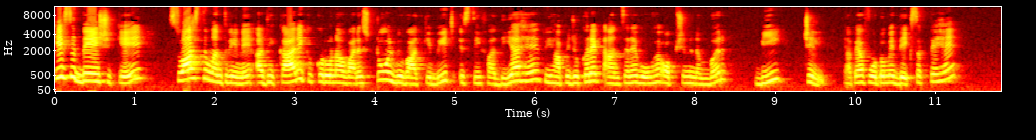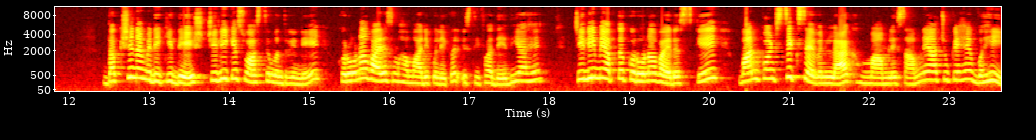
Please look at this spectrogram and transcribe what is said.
किस देश के स्वास्थ्य मंत्री ने आधिकारिक कोरोना वायरस टोल विवाद के बीच इस्तीफा दिया है? तो यहाँ पे जो करेक्ट आंसर है वो है ऑप्शन नंबर बी चिली यहाँ पे आप फ़ोटो में देख सकते हैं। दक्षिण अमेरिकी देश चिली के स्वास्थ्य मंत्री ने कोरोना वायरस महामारी को लेकर इस्तीफा दे दिया है। चिली में अब तक कोरोना वायरस के 1.67 लाख मामले सामने आ चुके हैं। वही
